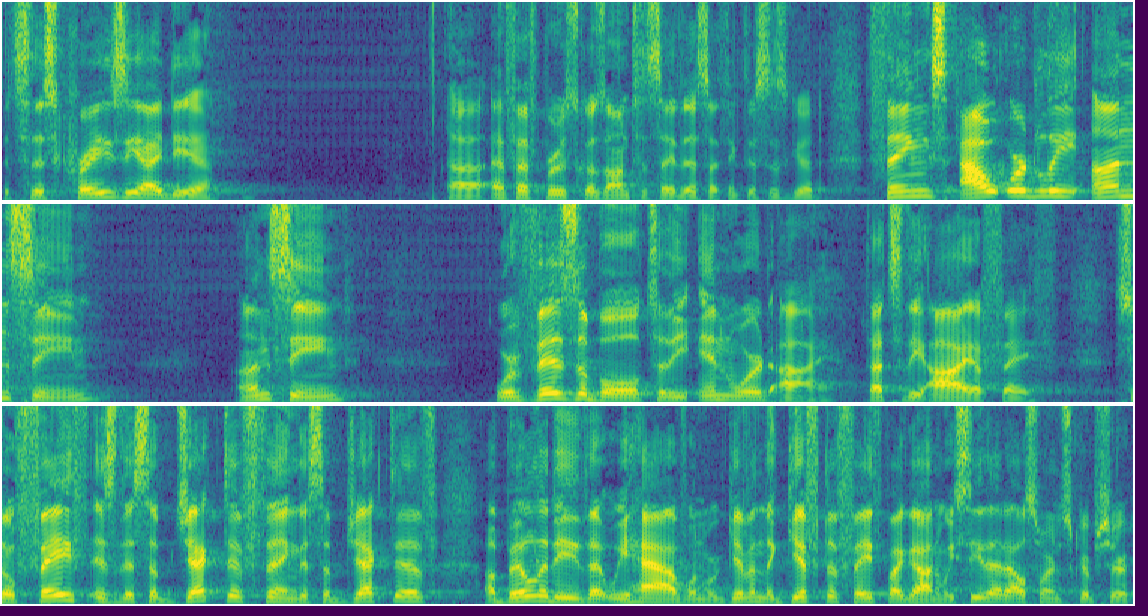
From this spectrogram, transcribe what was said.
It's this crazy idea. F.F. Uh, Bruce goes on to say this. I think this is good. Things outwardly unseen, unseen, were visible to the inward eye. That's the eye of faith. So, faith is this objective thing, this objective ability that we have when we're given the gift of faith by God. And we see that elsewhere in Scripture.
